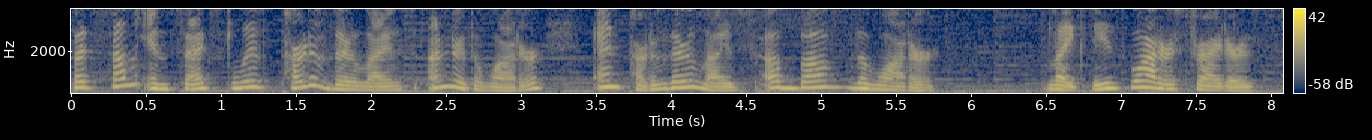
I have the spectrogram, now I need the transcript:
but some insects live part of their lives under the water and part of their lives above the water, like these water striders.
